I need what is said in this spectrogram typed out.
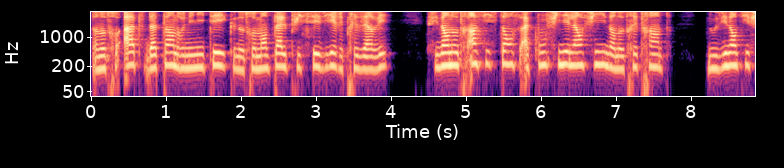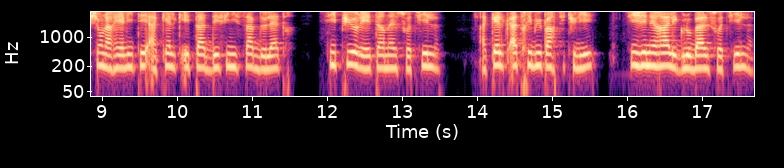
dans notre hâte d'atteindre une unité que notre mental puisse saisir et préserver, si dans notre insistance à confiner l'infini dans notre étreinte, nous identifions la réalité à quelque état définissable de l'être, si pur et éternel soit-il, à quelque attribut particulier, si général et global soit-il,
